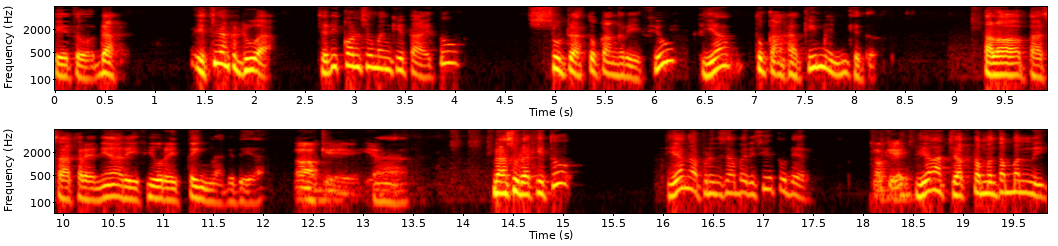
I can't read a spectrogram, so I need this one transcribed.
Gitu. Nah, itu yang kedua. Jadi konsumen kita itu sudah tukang review, dia tukang hakimin gitu. Kalau bahasa kerennya review rating lah gitu ya. Oke, okay, ya. Nah, nah, sudah gitu, dia nggak berhenti sampai di situ, Der. Oke. Okay. Dia ajak teman-teman nih,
